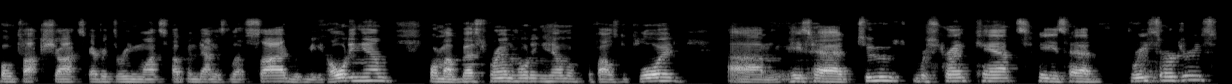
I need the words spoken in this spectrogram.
Botox shots every three months up and down his left side with me holding him, or my best friend holding him if I was deployed. Um, he's had two restraint camps. He's had three surgeries.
